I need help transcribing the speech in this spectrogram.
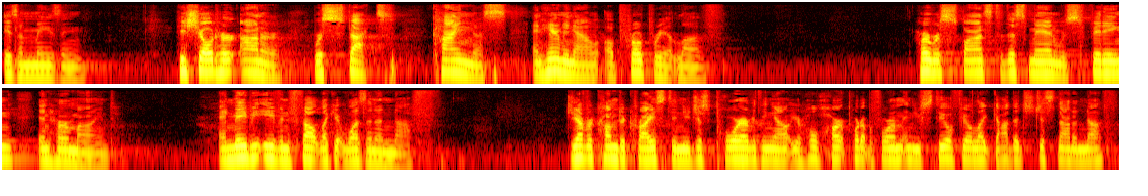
is amazing. He showed her honor, respect, kindness, and hear me now, appropriate love. Her response to this man was fitting in her mind, and maybe even felt like it wasn't enough. Do you ever come to Christ and you just pour everything out, your whole heart poured out before Him, and you still feel like, God, that's just not enough?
